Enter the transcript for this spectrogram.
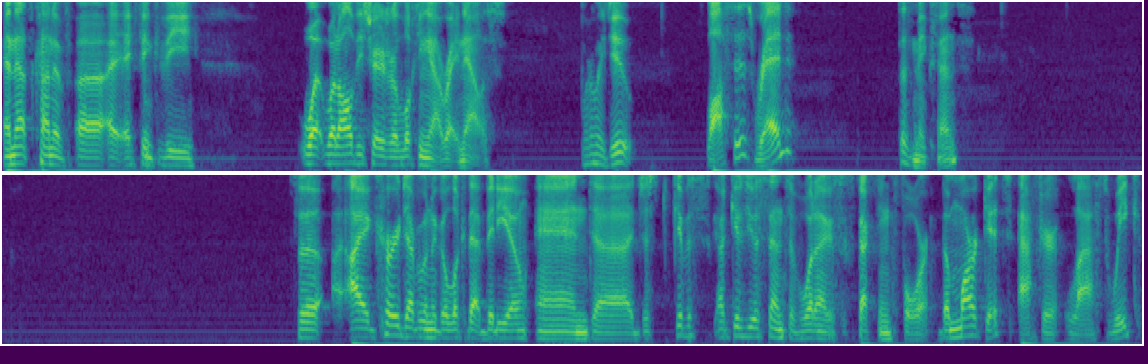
And that's kind of, uh, I, I think, the what what all these traders are looking at right now is, what do I do? Losses, red, doesn't make sense. So I encourage everyone to go look at that video and uh, just give us uh, gives you a sense of what I was expecting for the market after last week.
